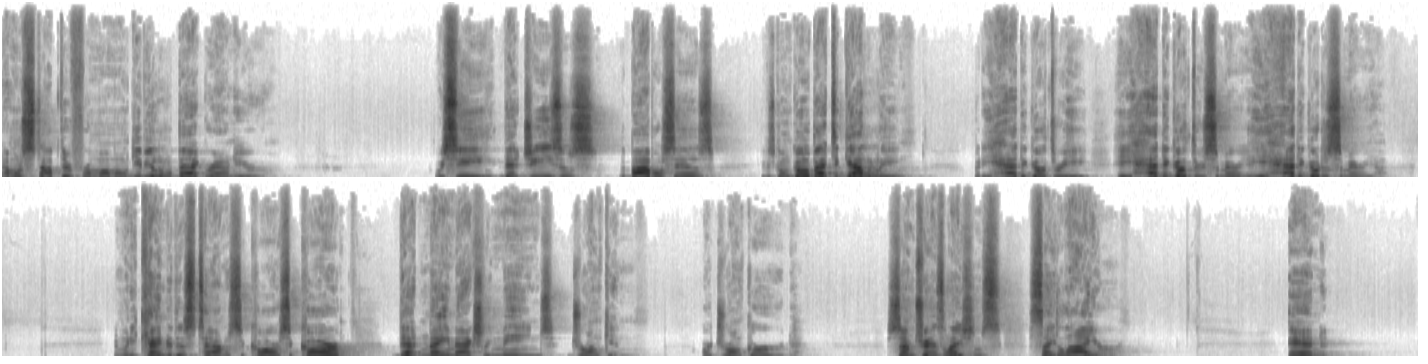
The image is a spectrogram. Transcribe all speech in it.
Now, I'm going to stop there for a moment. I'll give you a little background here. We see that Jesus, the Bible says, he was going to go back to Galilee, but he had to go through, he, he had to go through Samaria. He had to go to Samaria. And when he came to this town of Sychar, Sychar, that name actually means drunken or drunkard. Some translations say liar. And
